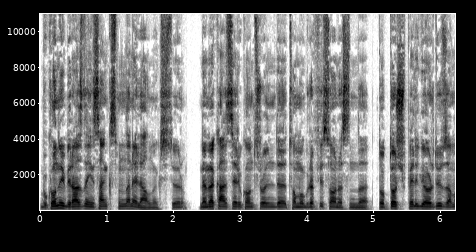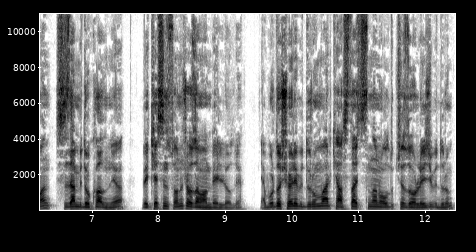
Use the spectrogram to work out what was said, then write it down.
Bu konuyu biraz da insan kısmından ele almak istiyorum. Meme kanseri kontrolünde tomografi sonrasında doktor şüpheli gördüğü zaman sizden bir doku alınıyor ve kesin sonuç o zaman belli oluyor. Ya burada şöyle bir durum var ki hasta açısından oldukça zorlayıcı bir durum.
